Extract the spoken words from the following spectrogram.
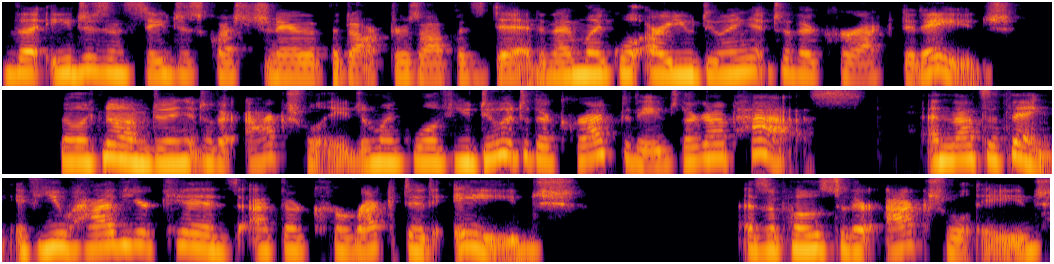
the ages and stages questionnaire that the doctor's office did. And I'm like, well, are you doing it to their corrected age? They're like, no, I'm doing it to their actual age. I'm like, well, if you do it to their corrected age, they're going to pass. And that's the thing. If you have your kids at their corrected age, as opposed to their actual age,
